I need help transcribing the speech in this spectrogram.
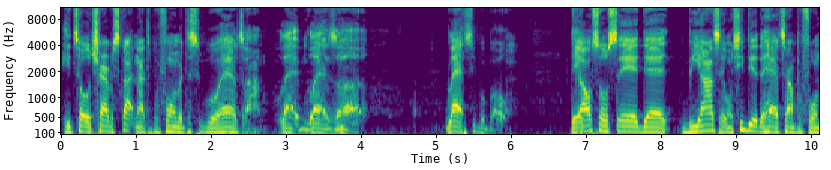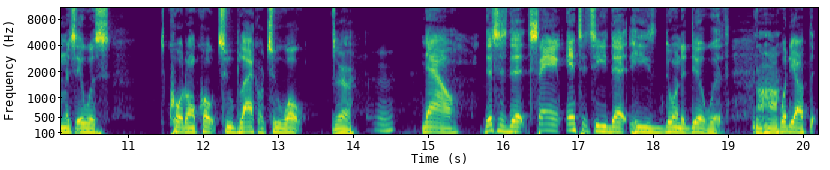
He told Travis Scott not to perform at the Super Bowl halftime last last uh last Super Bowl. They also said that Beyonce, when she did the halftime performance, it was quote unquote too black or too woke. Yeah. Now, this is the same entity that he's doing the deal with. Uh huh. What do y'all? Th-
